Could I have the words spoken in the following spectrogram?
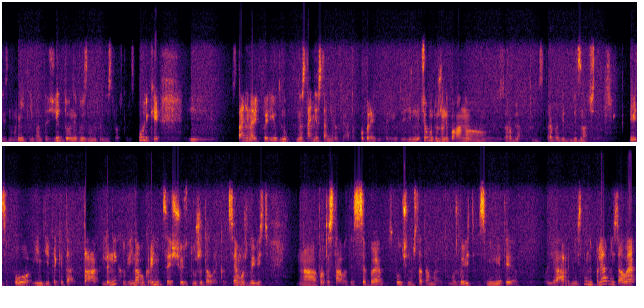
різноманітні вантажі до невизнаної Придністровської республіки і останні навіть періоди, ну не останні останні роки, а там попередні періоди. І на цьому дуже непогано заробляли. Тому це треба від, відзначити. Дивіться, по Індії та Китаю. Так, для них війна в Україні це щось дуже далеко. Це можливість протиставити себе Сполученим Штатам Америки, можливість змінити полярність, ну не полярність, але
